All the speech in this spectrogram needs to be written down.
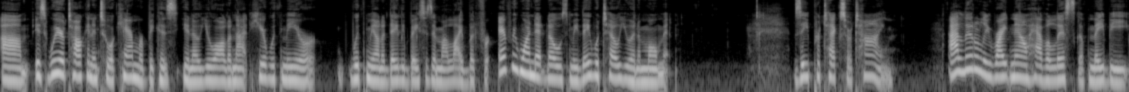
um, it's weird talking into a camera because you know you all are not here with me or with me on a daily basis in my life, but for everyone that knows me, they will tell you in a moment. Z protects her time. I literally right now have a list of maybe,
